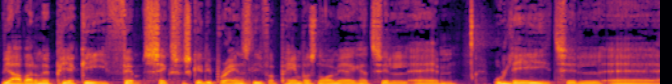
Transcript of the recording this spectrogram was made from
Vi arbejder med P&G, fem, seks forskellige brands, lige fra Pampers Nordamerika til øh, Olay, til øh,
